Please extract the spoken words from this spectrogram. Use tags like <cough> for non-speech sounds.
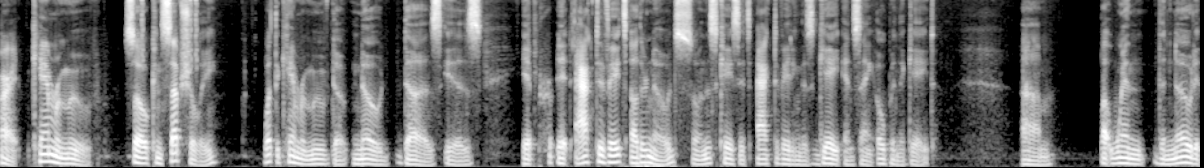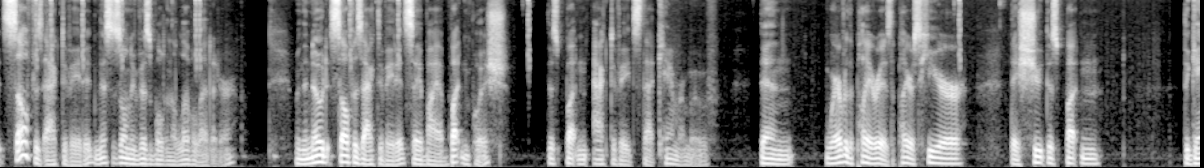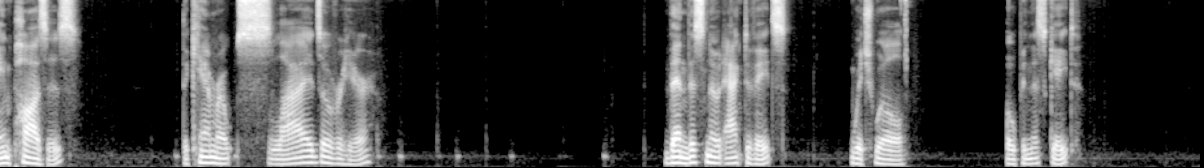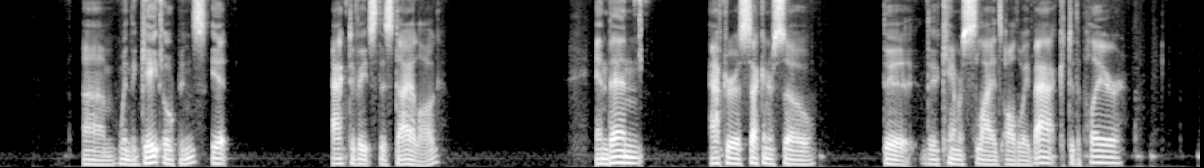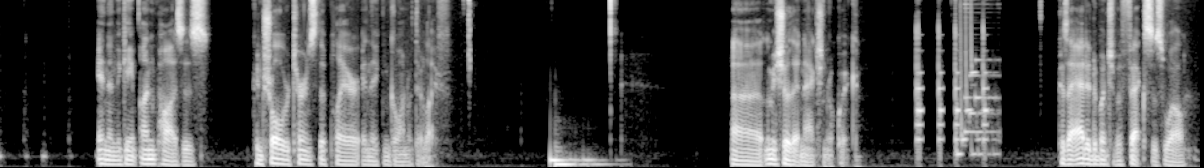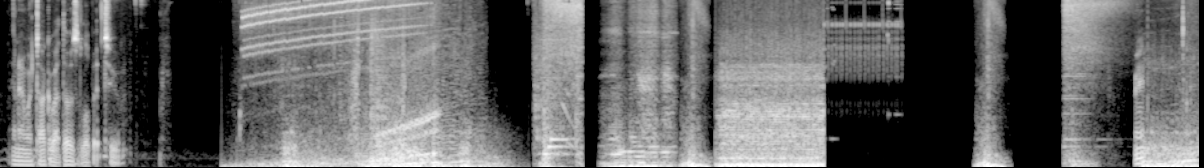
All right, camera move. So conceptually, what the camera move do- node does is it it activates other nodes. So in this case, it's activating this gate and saying open the gate. Um, but when the node itself is activated, and this is only visible in the level editor, when the node itself is activated, say by a button push, this button activates that camera move. Then wherever the player is, the player's here, they shoot this button, the game pauses, the camera slides over here. Then this node activates, which will open this gate. Um, when the gate opens, it activates this dialog. And then after a second or so, the the camera slides all the way back to the player and then the game unpauses control returns to the player and they can go on with their life. Uh, let me show that in action real quick. Because i added a bunch of effects as well and i want to talk about those a little bit too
